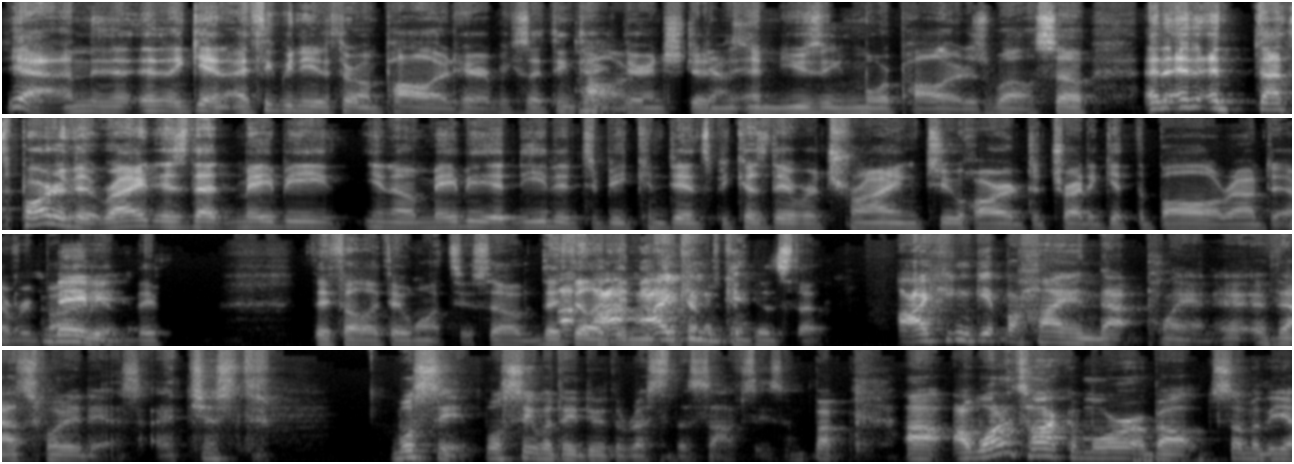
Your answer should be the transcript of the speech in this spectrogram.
Yeah, I mean, and again, I think we need to throw in Pollard here because I think Pollard, they're, interested yes. in, in, using more Pollard as well. So, and, and, and that's part of it, right? Is that maybe you know maybe it needed to be condensed because they were trying too hard to try to get the ball around to everybody. Maybe they they felt like they want to, so they feel like they need I, to kind of condense that. I can get behind that plan if that's what it is. I just we'll see. We'll see what they do the rest of this offseason. But uh, I want to talk more about some of the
